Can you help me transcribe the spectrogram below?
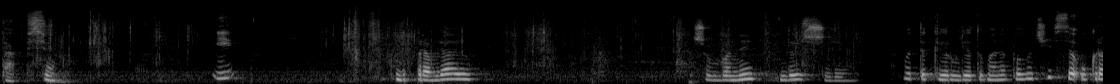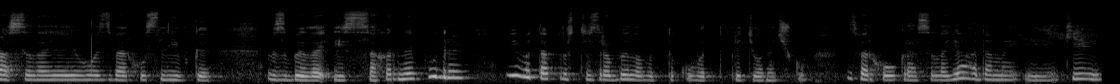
Так, все. І відправляю, Щоб вони дійшли. Ось такий рулет у мене вийшов. Украсила я його зверху слівки, взбила із сахарною пудрою. І от так просто зробила от таку от плетеночку. Зверху украсила ягодами і ківі.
